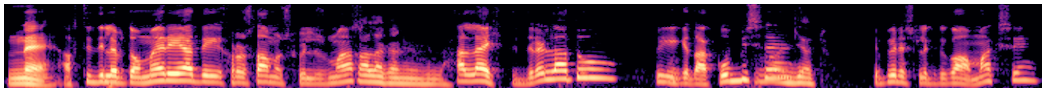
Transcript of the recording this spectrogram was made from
Ναι, αυτή τη λεπτομέρεια τη χρωστάμε στους φίλους μας. Καλά κάνει ο Μιλά. Αλλά έχει την τρέλα του, πήγε και τα κούμπησε Μαγκιά του. και πήρε συλλεκτικό αμάξι.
